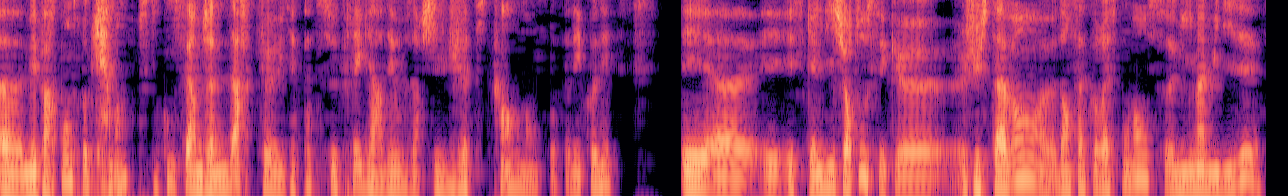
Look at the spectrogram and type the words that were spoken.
Euh, mais par contre, clairement, pour ce qui concerne Jeanne d'Arc, il n'y a pas de secret gardé aux archives du Vatican, non, faut pas déconner. Et, euh, et, ce qu'elle dit surtout, c'est que juste avant, euh, dans sa correspondance, Guillemin lui disait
